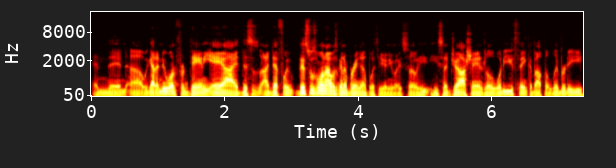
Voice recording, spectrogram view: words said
And then uh, we got a new one from Danny AI. This is I definitely this was one I was going to bring up with you anyway. So he, he said, Josh Angelo, what do you think about the Liberty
